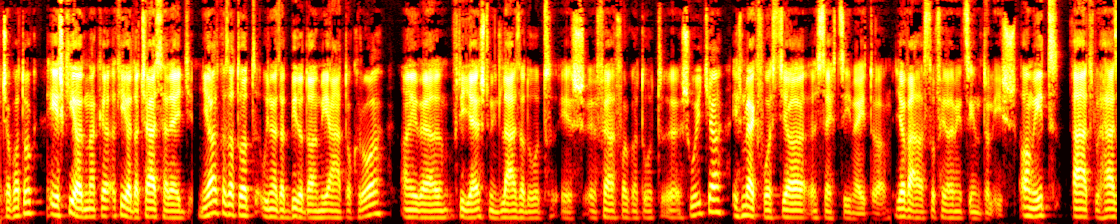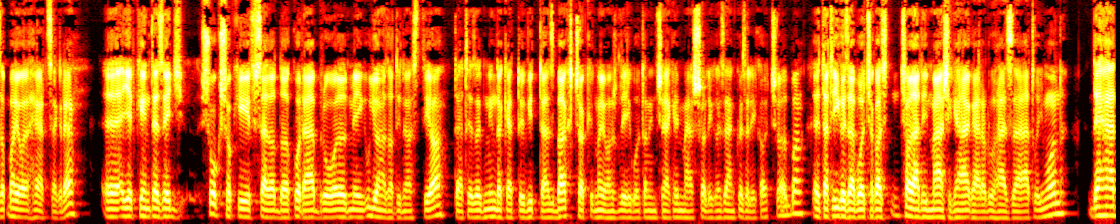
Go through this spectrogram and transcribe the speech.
csapatok, és kiadnak, kiad a császár egy nyilatkozatot, úgynevezett birodalmi átokról, amivel Frigyest, mint lázadót és felforgatót sújtja, és megfosztja összes címeitől, a választófélelmi címtől is, amit átruház a Bajor hercegre, Egyébként ez egy sok-sok évszázaddal korábbról még ugyanaz a dinasztia, tehát ezek mind a kettő Wittelsbach, csak nagyon régóta nincsenek egymással igazán közeli kapcsolatban. Tehát igazából csak a család egy másik ágára ruházza át, úgymond. De hát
